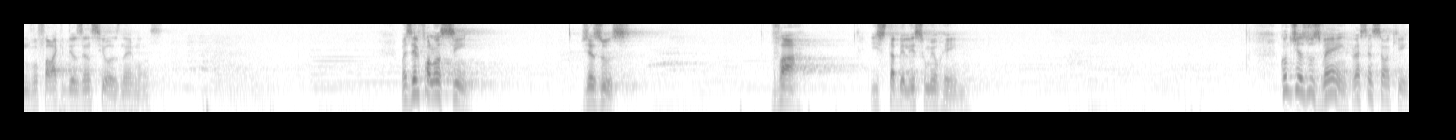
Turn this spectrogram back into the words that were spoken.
Não vou falar que Deus é ansioso, né, irmãos? Mas ele falou assim: Jesus, vá e estabeleça o meu reino. Quando Jesus vem, presta atenção aqui.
